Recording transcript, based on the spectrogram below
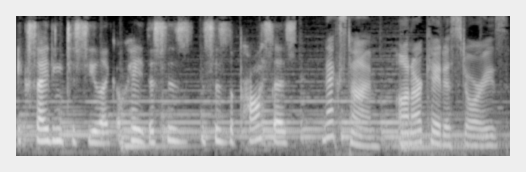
exciting to see like, okay, this is this is the process. Next time on Arcadis Stories.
